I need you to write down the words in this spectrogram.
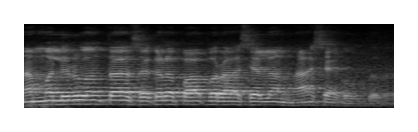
ನಮ್ಮಲ್ಲಿರುವಂಥ ಸಕಲ ಪಾಪರಾಶಿ ಎಲ್ಲ ನಾಶ ಹೋಗ್ತದೆ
